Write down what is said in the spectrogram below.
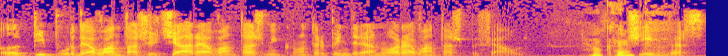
uh, tipuri de avantaje. Ce are avantaj micro-întreprinderea, nu are avantaj PFA-ul. Okay. Și invers.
